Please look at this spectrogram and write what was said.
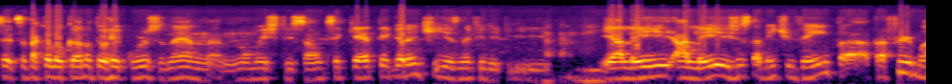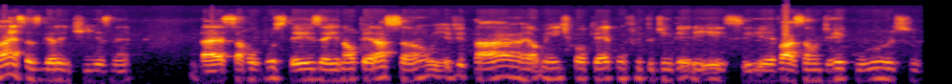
Você está colocando o teu recurso né, numa instituição que você quer ter garantias, né, Felipe? E, e a, lei, a lei justamente vem para firmar essas garantias, né? dar essa robustez aí na operação e evitar realmente qualquer conflito de interesse, evasão de recurso,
